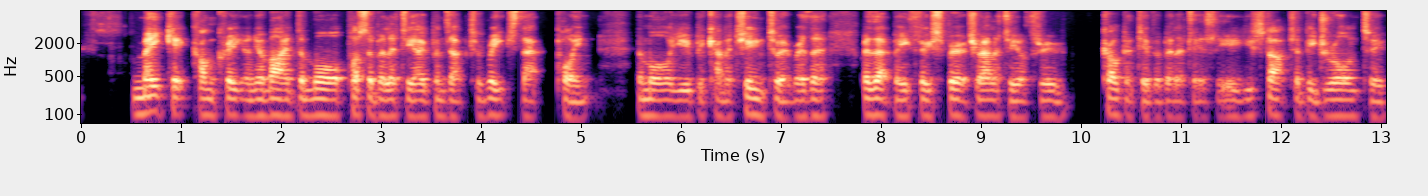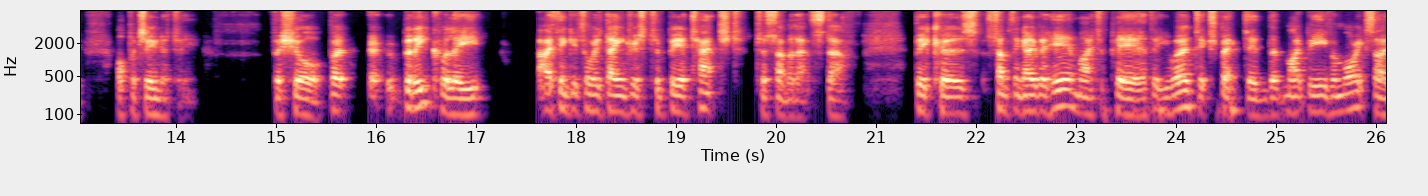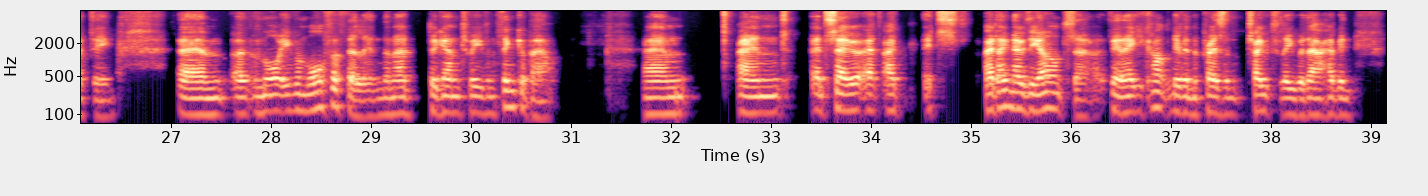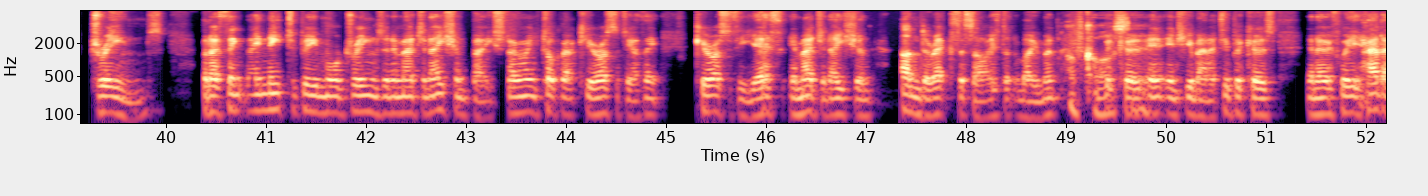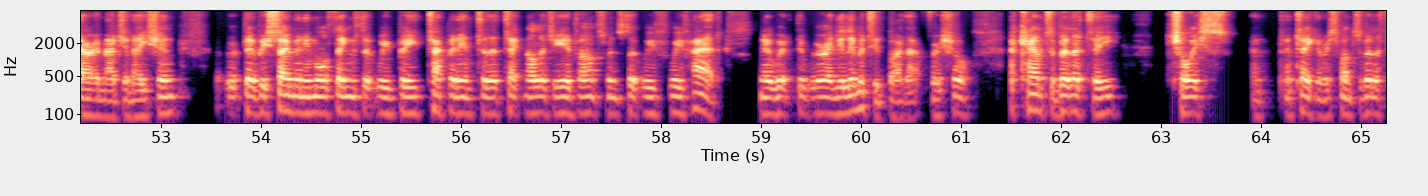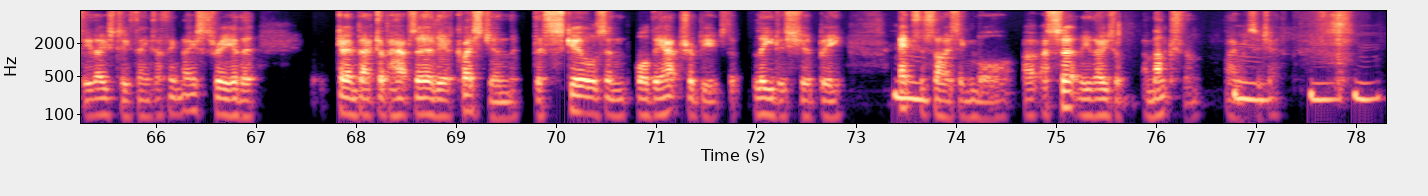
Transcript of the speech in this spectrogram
make it concrete on your mind, the more possibility opens up to reach that point. The more you become attuned to it, whether whether that be through spirituality or through cognitive abilities, you, you start to be drawn to opportunity for sure. But but equally, I think it's always dangerous to be attached to some of that stuff because something over here might appear that you weren't expecting that might be even more exciting, um, more even more fulfilling than I'd begun to even think about. Um, and and so I, I, it's I don't know the answer. You know, you can't live in the present totally without having dreams but I think they need to be more dreams and imagination based. I mean, when you talk about curiosity, I think curiosity, yes, imagination under exercised at the moment, of course, because, yeah. in, in, humanity. Because you know, if we had our imagination, there'd be so many more things that we'd be tapping into the technology advancements that we've we've had. You know, we're, we're only limited by that for sure. Accountability, choice, and, and taking responsibility. Those two things. I think those three are the going back to perhaps earlier question, the, the skills and or the attributes that leaders should be mm. exercising more are, are, certainly those amongst them. I would mm. suggest. Mm-hmm.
